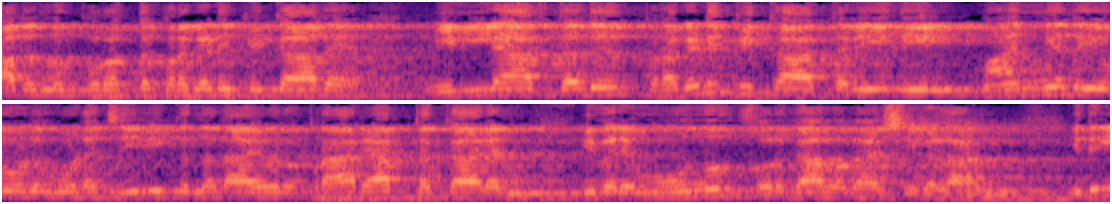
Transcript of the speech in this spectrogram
അതൊന്നും പുറത്ത് പ്രകടിപ്പിക്കാതെ ഇല്ലാത്തത് പ്രകടിപ്പിക്കാത്ത രീതിയിൽ മാന്യതയോടുകൂടെ ജീവിക്കുന്നതായ ഒരു പ്രാരാബ്ധക്കാരൻ ഇവർ മൂന്നും സ്വർഗാവകാശികളാണ്. ഇതിൽ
